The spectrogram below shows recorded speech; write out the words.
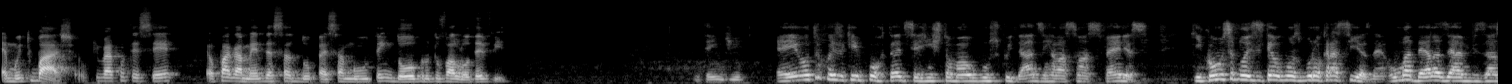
é muito baixa. O que vai acontecer é o pagamento dessa essa multa em dobro do valor devido. Entendi. É, outra coisa que é importante se a gente tomar alguns cuidados em relação às férias, que como você falou, existem algumas burocracias, né? Uma delas é avisar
